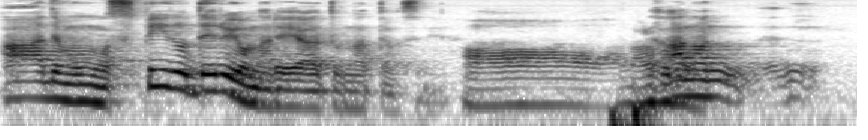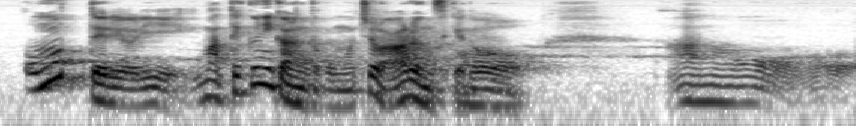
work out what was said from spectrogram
ああ、でももうスピード出るようなレイアウトになってますね。ああ、なるほど。あの、思ってるより、まあテクニカルなところもちろんあるんですけど、あの、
